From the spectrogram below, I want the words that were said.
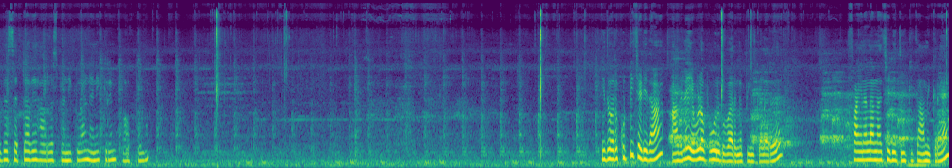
இதை செட்டாகவே ஹார்வெஸ்ட் பண்ணிக்கலாம் நினைக்கிறேன். பார்ப்போம். இது ஒரு குட்டி செடி தான் அதில் எவ்வளோ பூ இருக்கு பாருங்க பிங்க் கலரு ஃபைனலாக நான் செடியை தூக்கி காமிக்கிறேன்.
